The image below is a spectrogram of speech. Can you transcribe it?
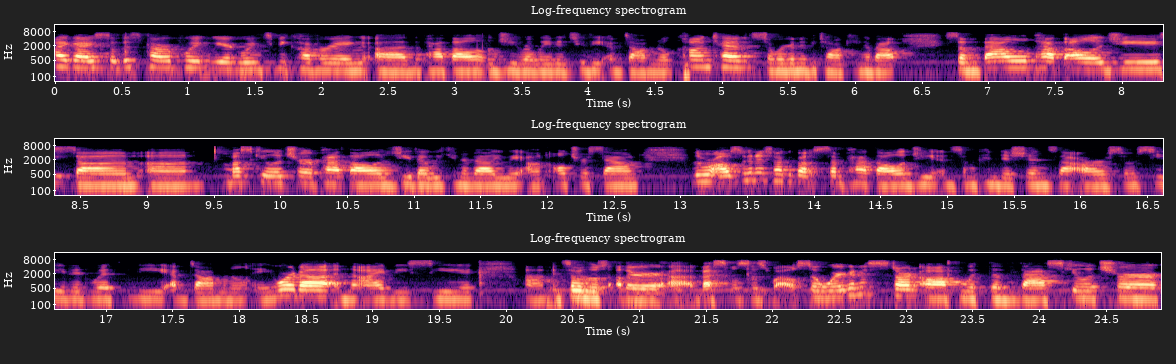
Hi guys, so this PowerPoint we are going to be covering uh, the pathology related to the abdominal contents. So we're going to be talking about some bowel pathology, some um, musculature pathology that we can evaluate on ultrasound. And then we're also going to talk about some pathology and some conditions that are associated with the abdominal aorta and the IVC um, and some of those other uh, vessels as well. So we're going to start off with the vasculature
